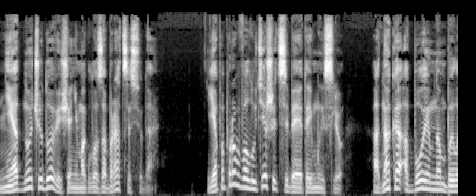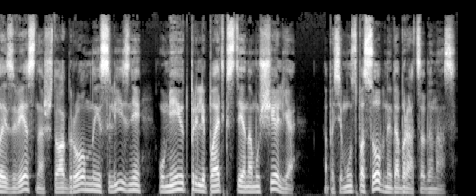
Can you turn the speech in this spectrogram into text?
Ни одно чудовище не могло забраться сюда. Я попробовал утешить себя этой мыслью, однако обоим нам было известно, что огромные слизни умеют прилипать к стенам ущелья — а посему способны добраться до нас.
